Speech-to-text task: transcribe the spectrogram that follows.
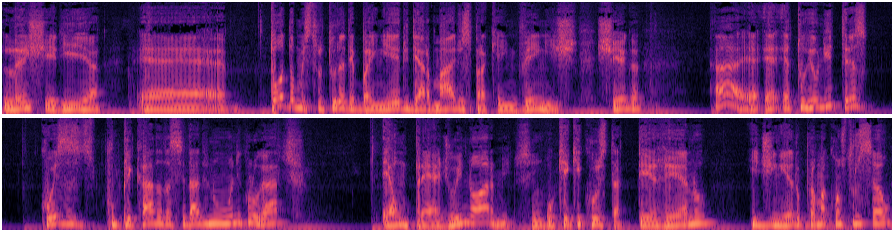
lancheria, é, toda uma estrutura de banheiro e de armários para quem vem e chega. Ah, é, é, é, tu reunir três coisas complicadas da cidade num único lugar. É um prédio enorme. Sim. O que que custa? Terreno e dinheiro para uma construção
